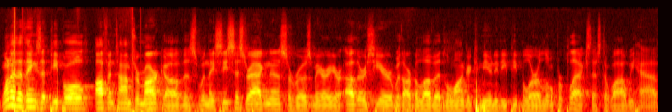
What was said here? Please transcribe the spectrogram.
One of the things that people oftentimes remark of is when they see Sister Agnes or Rosemary or others here with our beloved Lawanga community, people are a little perplexed as to why we have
